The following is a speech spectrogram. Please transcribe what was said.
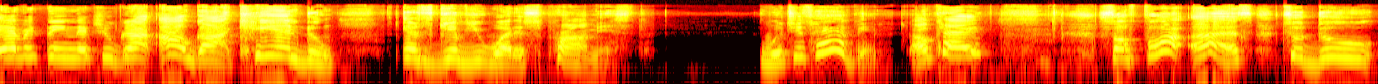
everything that you got. All God can do is give you what is promised, which is heaven. Okay? So for us to do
